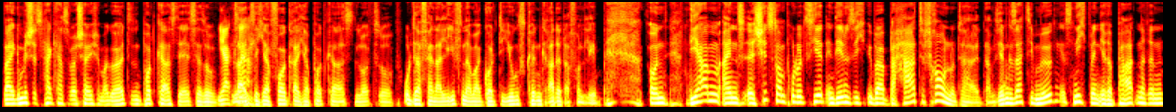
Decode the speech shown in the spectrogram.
bei Gemischtes Hack, hast du wahrscheinlich schon mal gehört, ein Podcast, der ist ja so ja, leidlich erfolgreicher Podcast, läuft so unter ferner Liefen, aber Gott, die Jungs können gerade davon leben. Und die haben einen äh, Shitstorm produziert, in dem sie sich über behaarte Frauen unterhalten haben. Sie haben gesagt, sie mögen es nicht, wenn ihre Partnerin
